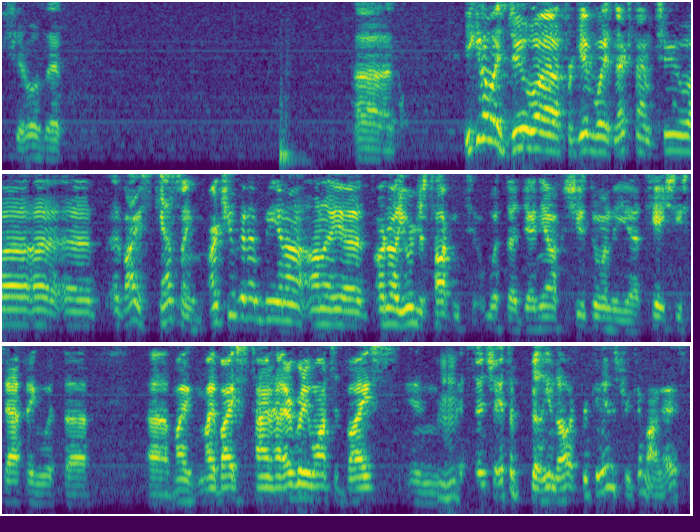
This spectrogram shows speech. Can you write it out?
shit, what was that? Uh, you can always do uh, for giveaways next time too. Uh, uh, advice counseling. Aren't you going to be in a, on a? Uh, or no, you were just talking to with uh, Danielle 'cause she's doing the uh, THC staffing with uh, uh, my my advice time. How everybody wants advice, and Mhm. essentially, it's a billion dollar freaking industry. Come on, guys.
